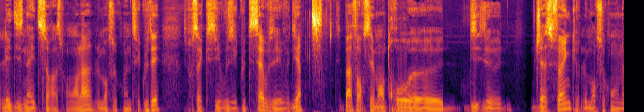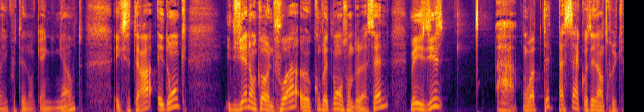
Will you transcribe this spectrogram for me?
Ladies Night sort à ce moment-là le morceau qu'on vient de s'écouter. C'est pour ça que si vous écoutez ça vous allez vous dire c'est pas forcément trop jazz funk le morceau qu'on a écouté donc Hanging Out etc et donc ils deviennent encore une fois euh, complètement au centre de la scène mais ils se disent ah on va peut-être passer à côté d'un truc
